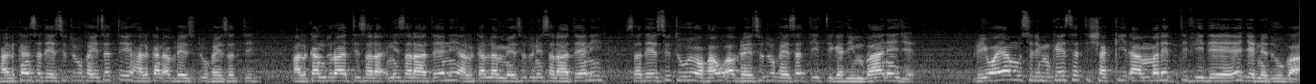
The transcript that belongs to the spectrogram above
halkan sadeessituu keeysatti halkan afreessituu keeysatti halkan duraatti ni salaateeni halkan lammeessitu ni salaateeni sadeessituu yookaan afreessituu keessatti itti gadi hin baanee je riwaayaa muslim keessatti shakkiidhaan maletti fidee jenne duuba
